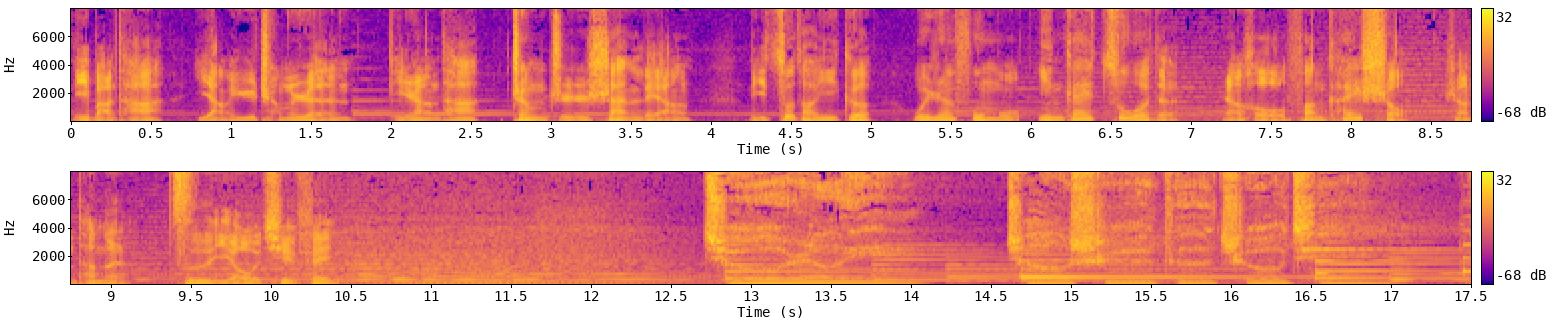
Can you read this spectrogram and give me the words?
你把他养育成人，你让他正直善良，你做到一个为人父母应该做的，然后放开手，让他们自由去飞。就容易潮湿的周期北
